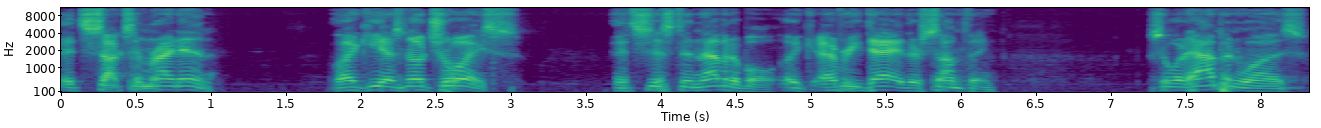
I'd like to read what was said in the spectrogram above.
it sucks him right in. Like he has no choice. It's just inevitable. Like every day there's something. So what happened was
